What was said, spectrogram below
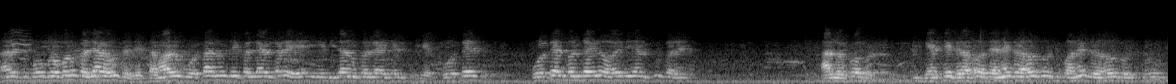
અને કોઈક લોકોનું કલ્યાણ એવું થશે. તમારું પોતાનું જે કલ્યાણ કરે, એ બીજાનું કલ્યાણ કરી શકે. પોતે જ પોતે જ બંધાયેલો હોય બીજાનું શું કરે? આ લોકો છે ગ્રહો તેને ગ્રહો કહું છું કોને ગ્રહો કહું છું?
